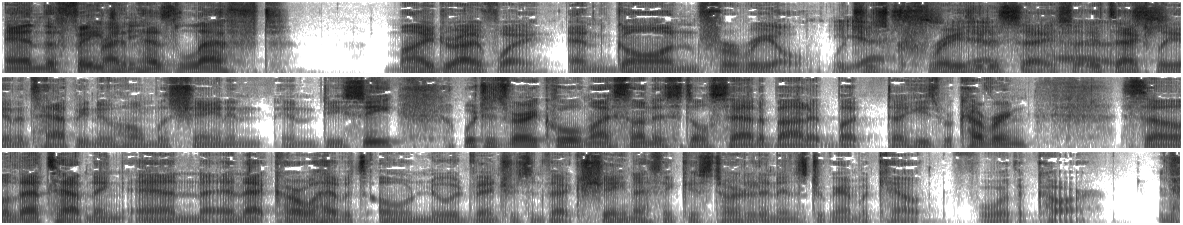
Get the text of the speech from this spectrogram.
And the Phaeton has left my driveway and gone for real, which Yes, is crazy to say. it So it's actually in its happy new home with Shane in, in DC, which is very cool. My son is still sad about it, but uh, he's recovering. So that's happening. And, and that car will have its own new adventures. In fact, Shane, I think, has started an Instagram account for the car.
